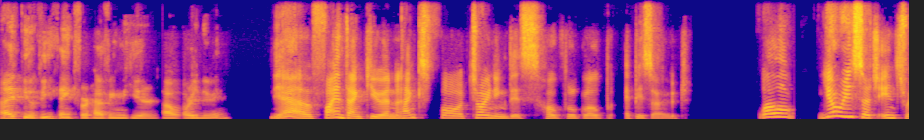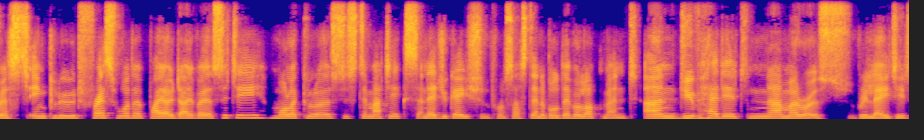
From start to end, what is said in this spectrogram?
Hi, Pilvi. Thanks for having me here. How are you doing? Yeah, fine, thank you. And thanks for joining this Hopeful Globe episode. Well, your research interests include freshwater biodiversity, molecular systematics, and education for sustainable development. And you've headed numerous related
